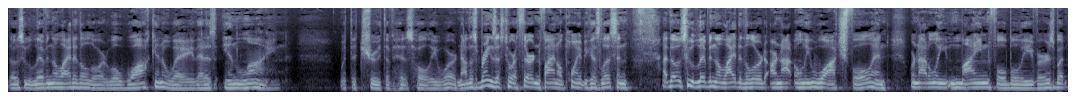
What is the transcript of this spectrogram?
those who live in the light of the Lord will walk in a way that is in line with the truth of his holy word. Now, this brings us to our third and final point because listen, uh, those who live in the light of the Lord are not only watchful and we're not only mindful believers, but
